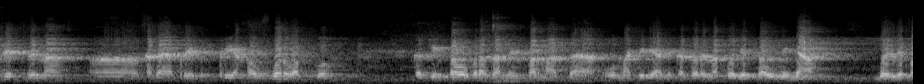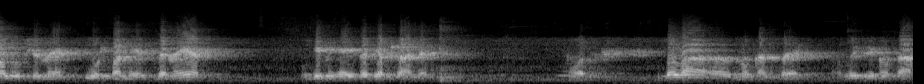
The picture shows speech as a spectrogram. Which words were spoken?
Соответственно, э, когда я при- приехал в Горловку, каким-то образом информация о материале, который находится у меня, были получены службами ДНР, где меня и задержали. Вот. Было, э, ну, как бы, выдвинуто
